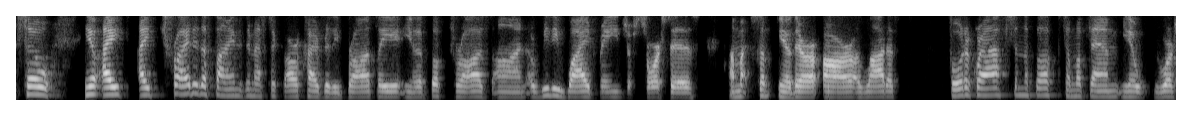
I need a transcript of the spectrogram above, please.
So, you know, I, I try to define the domestic archive really broadly. You know, the book draws on a really wide range of sources. Um, some, you know, there are, a lot of photographs in the book. Some of them, you know, were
